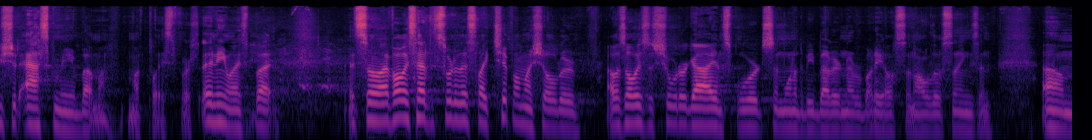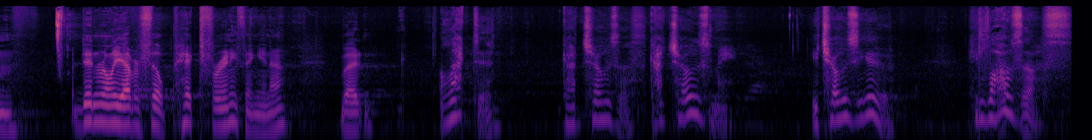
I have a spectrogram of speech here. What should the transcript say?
you should ask me about my, my place first. Anyways, but, and so I've always had sort of this like chip on my shoulder. I was always a shorter guy in sports and wanted to be better than everybody else and all those things. And um, didn't really ever feel picked for anything, you know? But elected. God chose us. God chose me. He chose you. He loves us.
